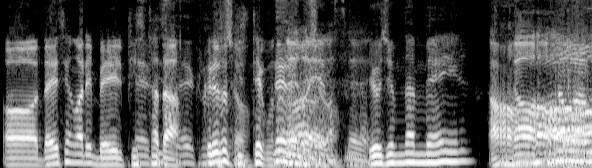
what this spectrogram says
어, 내 생활이 매일 비슷하다. 비슷해. 그런 그래서 거죠. 비슷해구나. 네, 네, 아, 네, 예. 맞습니다. 요즘 난 매일 아. 나와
